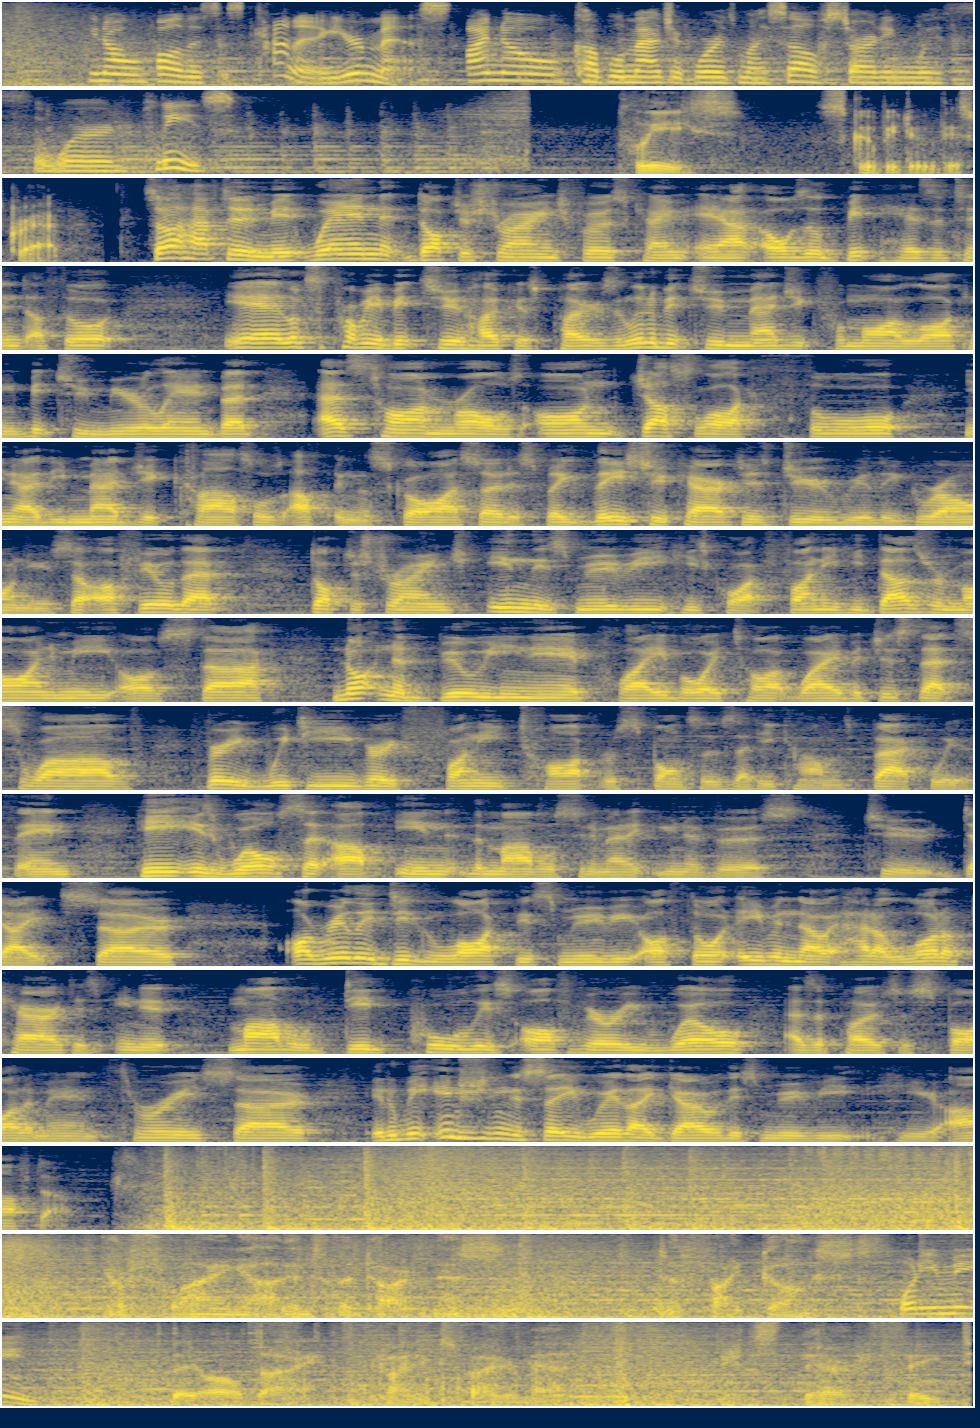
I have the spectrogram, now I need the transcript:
You know, all this is kind of your mess. I know a couple of magic words myself, starting with the word please. Please, Scooby Doo this crap. So I have to admit, when Doctor Strange first came out, I was a bit hesitant. I thought, yeah, it looks probably a bit too hocus pocus, a little bit too magic for my liking, a bit too Mirrorland. But as time rolls on, just like Thor, you know, the magic castles up in the sky, so to speak, these two characters do really grow on you. So I feel that Doctor Strange in this movie, he's quite funny. He does remind me of Stark, not in a billionaire playboy type way, but just that suave, very witty, very funny type responses that he comes back with. And he is well set up in the Marvel Cinematic Universe to date. So I really did like this movie. I thought, even though it had a lot of characters in it, Marvel did pull this off very well as opposed to Spider Man 3. So it'll be interesting to see where they go with this movie hereafter. Flying out into the darkness to fight ghosts. What do you mean? They all die fighting Spider-Man. It's their fate.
